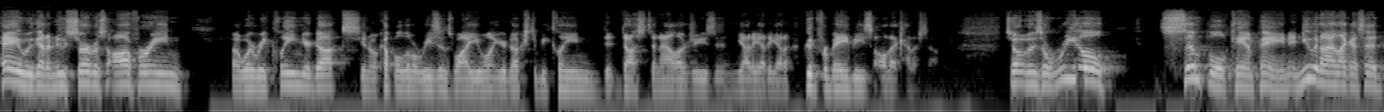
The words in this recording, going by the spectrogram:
hey, we've got a new service offering uh, where we clean your ducks. You know, a couple little reasons why you want your ducks to be clean, dust and allergies, and yada yada yada. Good for babies, all that kind of stuff. So it was a real simple campaign. And you and I, like I said,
